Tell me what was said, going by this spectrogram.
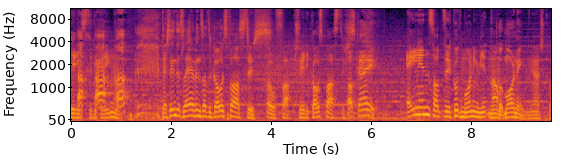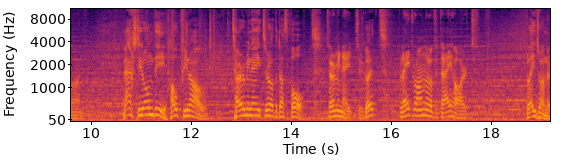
ihr ist der Gering ab. Der Sinn des Lebens oder Ghostbusters? Oh fuck, schwierig. Ghostbusters. Okay. Aliens oder Good Morning Vietnam? Good morning. Ja, ist klar. Nächste Runde, Halbfinal. Terminator oder das Boot? Terminator. Gut. Blade Runner oder Die Hard? Blade Runner.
